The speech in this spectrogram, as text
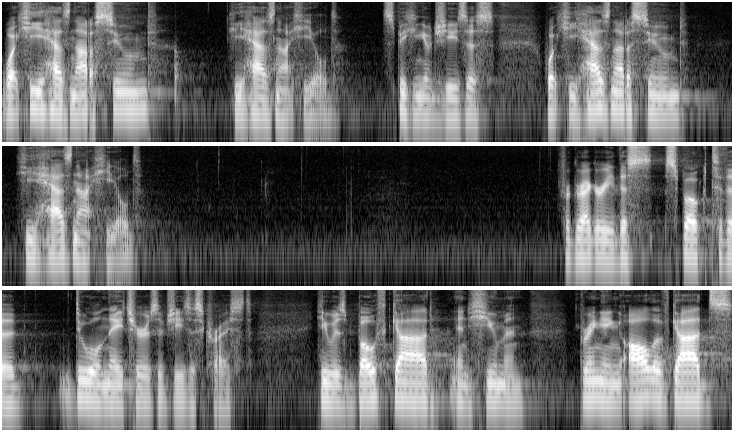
What he has not assumed, he has not healed. Speaking of Jesus, what he has not assumed, he has not healed. For Gregory, this spoke to the dual natures of Jesus Christ. He was both God and human bringing all of God's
